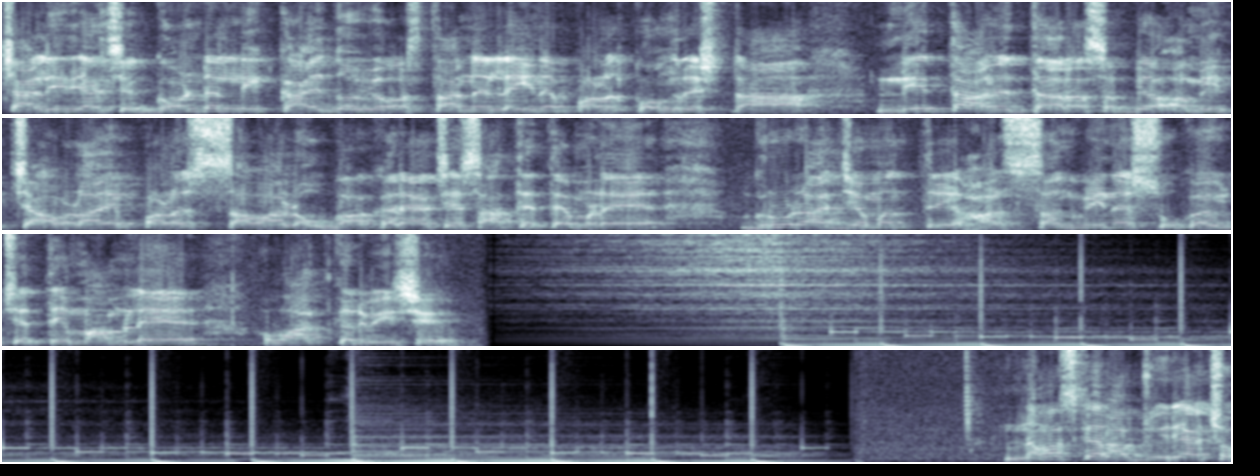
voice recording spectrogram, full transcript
ચાલી રહ્યા છે. ગોંડલની કાયદો વ્યવસ્થાને લઈને પણ કોંગ્રેસના નેતા અને ધારાસભ્ય અમિત ચાવડાએ પણ સવાલો ઊભા કર્યા છે. સાથે તેમણે ગૃહ રાજ્યમંત્રી હર્ષ સંઘવીને શું કહ્યું છે તે મામલે વાત કરવી છે. નમસ્કાર, આપ જોઈ રહ્યા છો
